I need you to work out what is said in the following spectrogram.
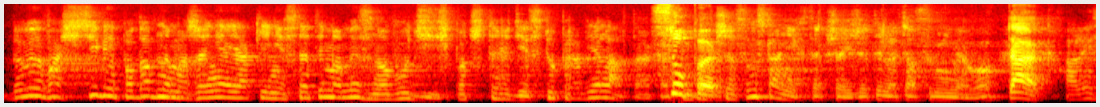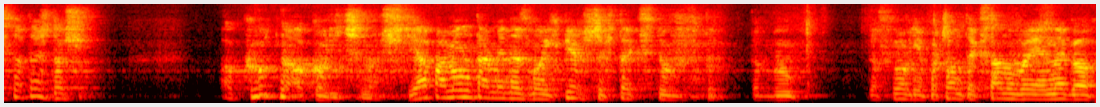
były właściwie podobne marzenia, jakie niestety mamy znowu dziś, po 40 prawie latach. Super. Przez usta nie chcę przejść, że tyle czasu minęło. Tak. Ale jest to też dość okrutna okoliczność. Ja pamiętam jeden z moich pierwszych tekstów, to, to był dosłownie początek stanu wojennego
